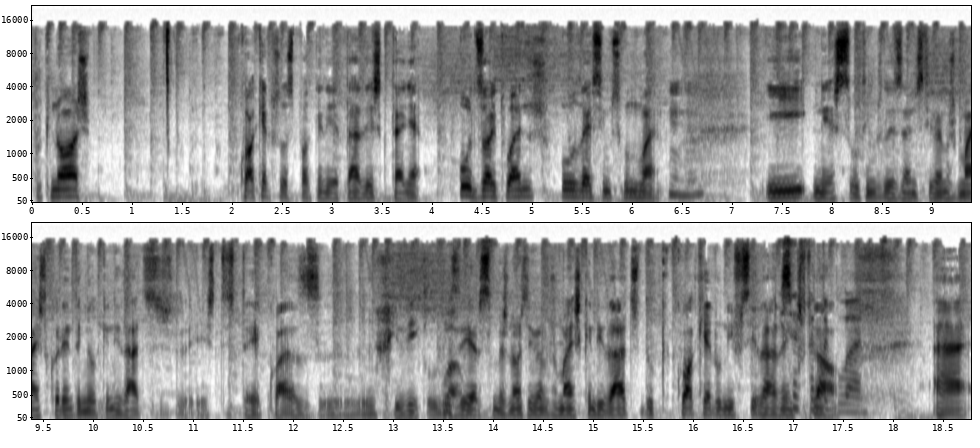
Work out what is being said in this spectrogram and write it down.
Porque nós, qualquer pessoa se pode candidatar desde que tenha ou 18 anos ou o 12 ano. E nestes últimos dois anos tivemos mais de 40 mil candidatos. Isto, isto é quase ridículo dizer-se, mas nós tivemos mais candidatos do que qualquer universidade Isso em é Portugal. espetacular. Ah,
